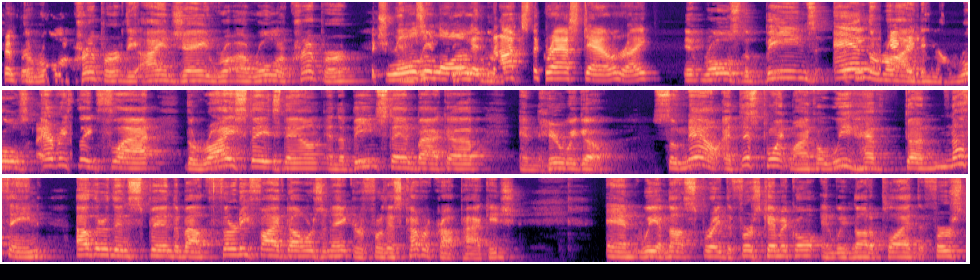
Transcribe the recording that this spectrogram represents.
Crimper. the roller crimper, the I and J ro- uh, roller crimper, which rolls along roll and the- knocks the grass down, right? it rolls the beans and the rye down, rolls everything flat. The rye stays down and the beans stand back up. And here we go. So now at this point, Michael, we have done nothing other than spend about $35 an acre for this cover crop package. And we have not sprayed the first chemical and we've not applied the first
